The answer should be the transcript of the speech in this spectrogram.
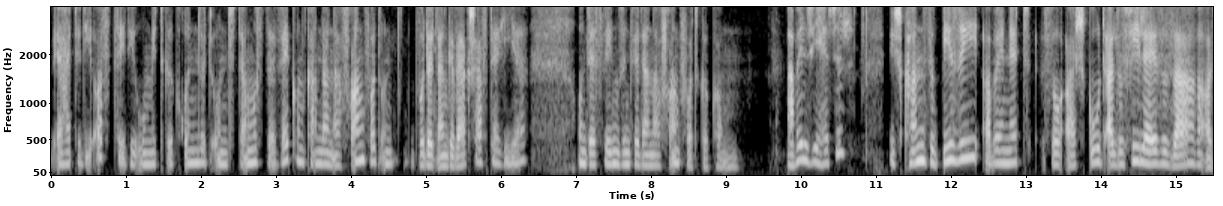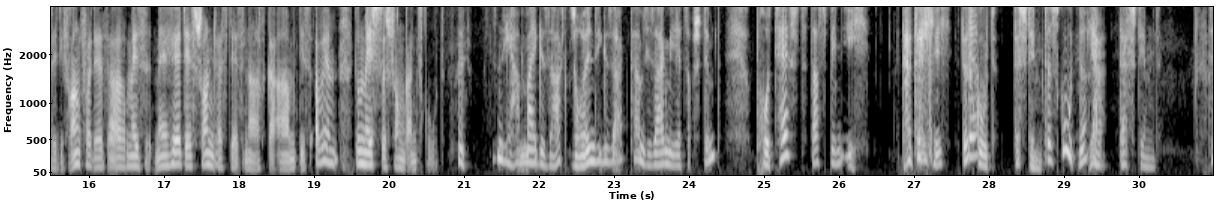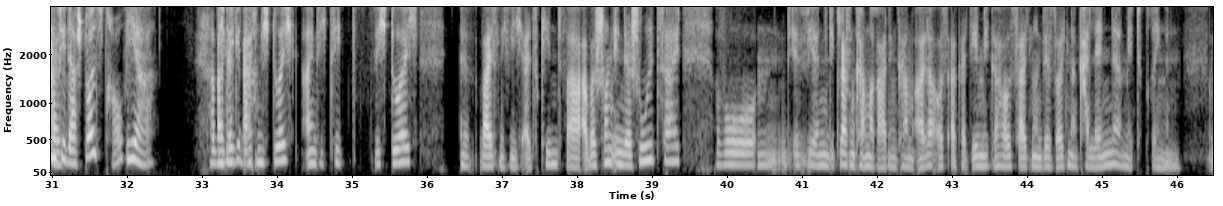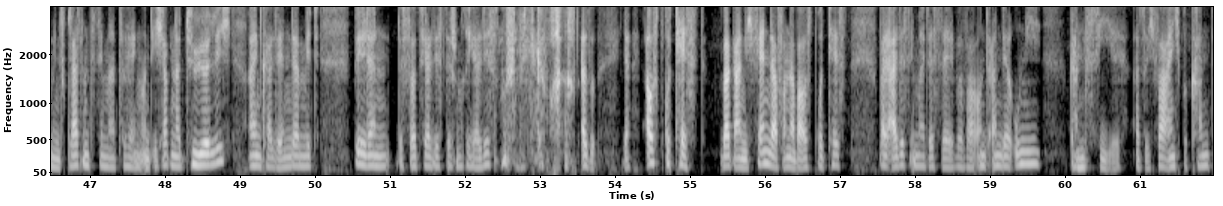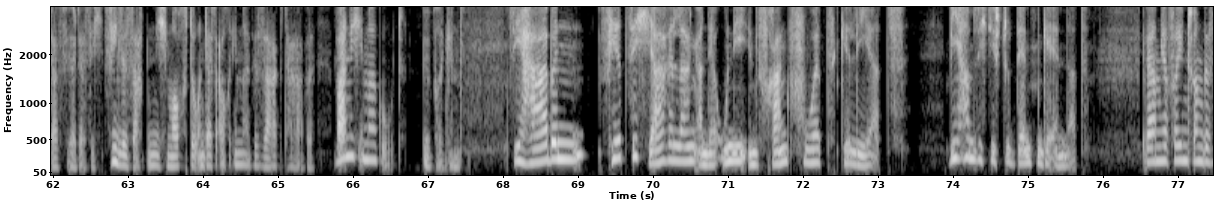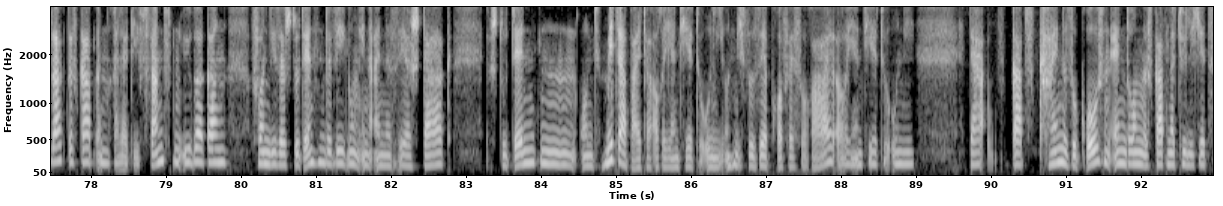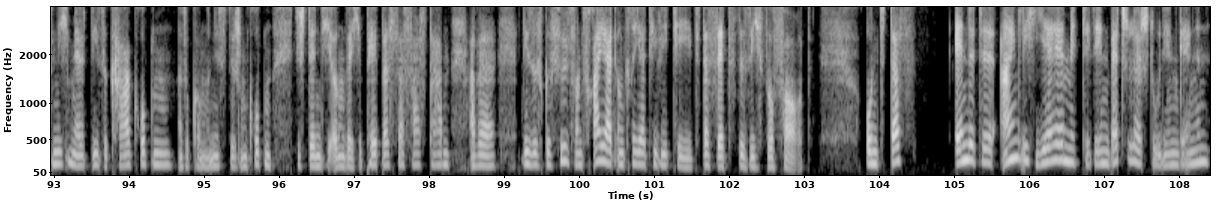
Er hatte die Ost-CDU mitgegründet und da musste er weg und kam dann nach Frankfurt und wurde dann Gewerkschafter hier. Und deswegen sind wir dann nach Frankfurt gekommen. Babbeln Sie Hessisch? Ich kann so busy, aber nicht so arsch gut. Also viele Hesse sagen, also die Frankfurter sagen, man, man hört es schon, dass das nachgeahmt ist. Aber du möchtest es schon ganz gut. Sie haben mal gesagt, sollen Sie gesagt haben, Sie sagen mir jetzt, ob es stimmt, Protest, das bin ich. Tatsächlich? Das ja. ist gut. Das stimmt. Das ist gut, ne? Ja, das stimmt. Sind also, Sie da stolz drauf? Ja. Hab ich das mir gedacht. hat mich durch, eigentlich zieht sich durch äh, weiß nicht, wie ich als Kind war, aber schon in der Schulzeit, wo hm, wir, die Klassenkameradin kamen alle aus Akademikerhaushalten und wir sollten einen Kalender mitbringen, um ins Klassenzimmer zu hängen. Und ich habe natürlich einen Kalender mit Bildern des sozialistischen Realismus mitgebracht. Also ja, aus Protest. War gar nicht Fan davon, aber aus Protest, weil alles immer dasselbe war. Und an der Uni ganz viel. Also ich war eigentlich bekannt dafür, dass ich viele Sachen nicht mochte und das auch immer gesagt habe. War nicht immer gut, übrigens. Sie haben 40 Jahre lang an der Uni in Frankfurt gelehrt. Wie haben sich die Studenten geändert? Wir haben ja vorhin schon gesagt, es gab einen relativ sanften Übergang von dieser Studentenbewegung in eine sehr stark studenten- und mitarbeiterorientierte Uni und nicht so sehr professoral orientierte Uni. Da gab es keine so großen Änderungen. Es gab natürlich jetzt nicht mehr diese K-Gruppen, also kommunistischen Gruppen, die ständig irgendwelche Papers verfasst haben. Aber dieses Gefühl von Freiheit und Kreativität, das setzte sich sofort. Und das endete eigentlich jäh mit den Bachelorstudiengängen,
